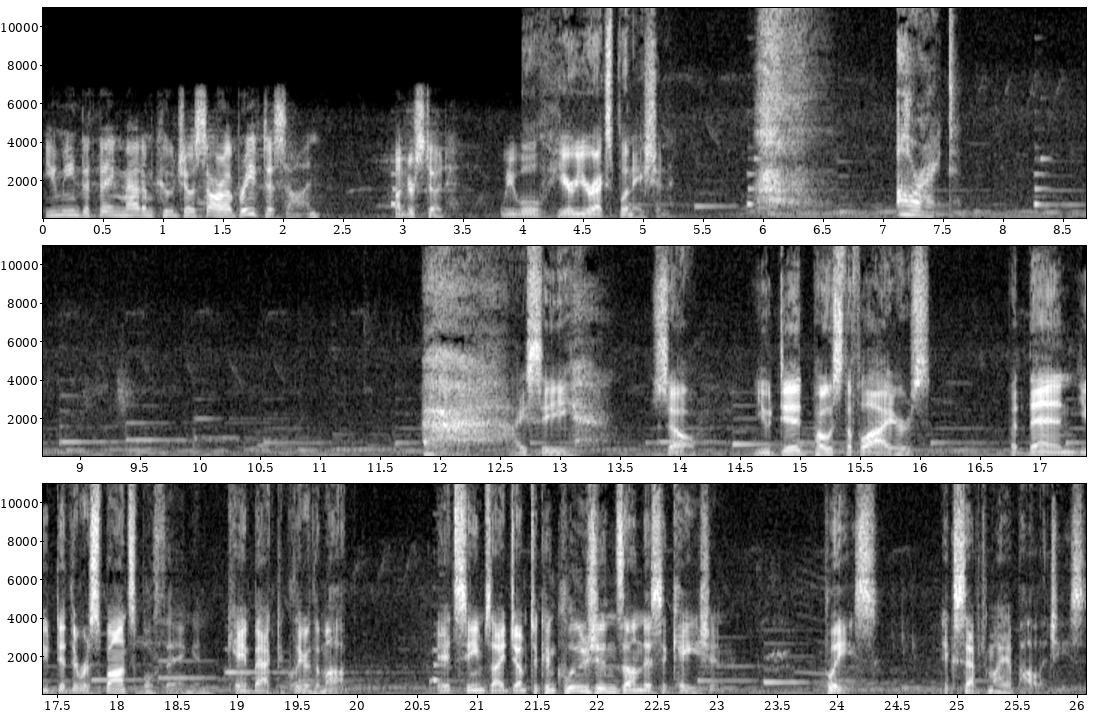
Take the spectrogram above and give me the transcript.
you mean the thing Madame Kujo Sara briefed us on? Understood. We will hear your explanation. All right. I see. So, you did post the flyers, but then you did the responsible thing and came back to clear them up. It seems I jumped to conclusions on this occasion. Please, accept my apologies.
